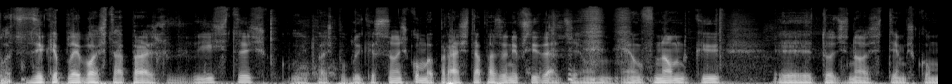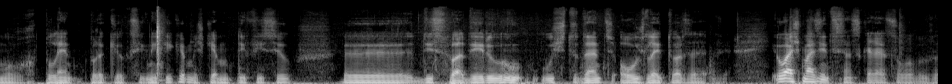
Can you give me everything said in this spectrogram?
Posso dizer que a Playboy está para as revistas e para as publicações, como a praxe está para as universidades. É um, é um fenómeno que eh, todos nós temos como repelente por aquilo que significa, mas que é muito difícil eh, dissuadir o- os estudantes ou os leitores. Eu acho mais interessante, se calhar, sobre,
